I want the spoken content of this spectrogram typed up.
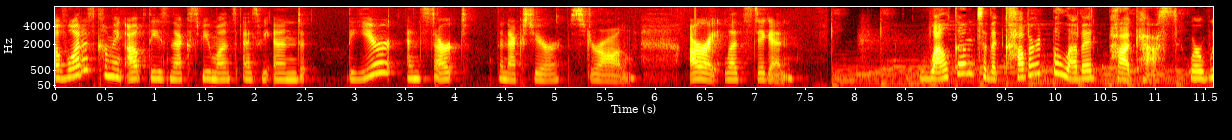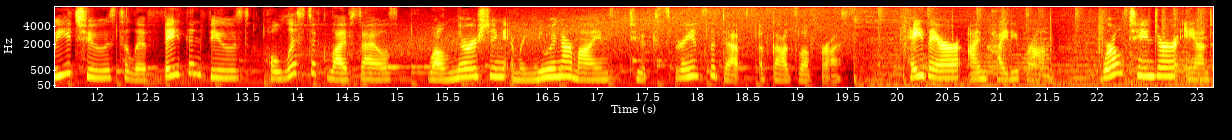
of what is coming up these next few months as we end the year and start the next year strong. All right, let's dig in. Welcome to the Covered Beloved podcast, where we choose to live faith infused, holistic lifestyles while nourishing and renewing our minds to experience the depths of God's love for us. Hey there, I'm Heidi Brahm, world changer and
